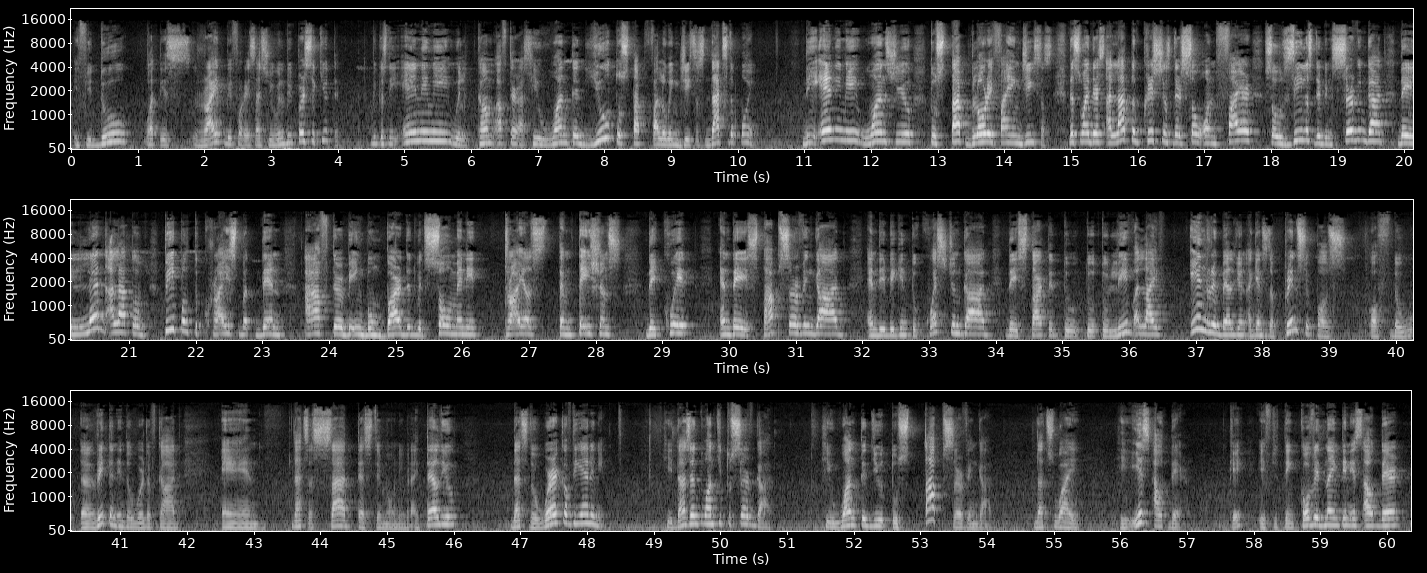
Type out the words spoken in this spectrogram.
if you do what is right before His eyes, you will be persecuted because the enemy will come after us. He wanted you to stop following Jesus. That's the point. The enemy wants you to stop glorifying Jesus. That's why there's a lot of Christians, they're so on fire, so zealous, they've been serving God. They led a lot of people to Christ, but then after being bombarded with so many trials, temptations, they quit and they stop serving God and they begin to question God. They started to, to, to live a life in rebellion against the principles of the uh, written in the Word of God. And that's a sad testimony. But I tell you, that's the work of the enemy. He doesn't want you to serve God. He wanted you to stop serving God. That's why He is out there. Okay? If you think COVID 19 is out there,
